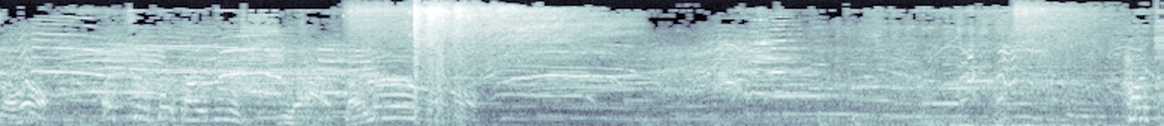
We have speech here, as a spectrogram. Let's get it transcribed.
手哦，啊，准备带你下来喽。好，结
